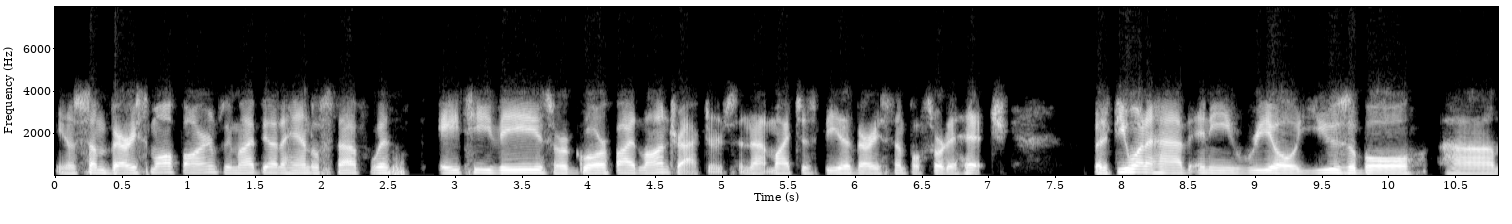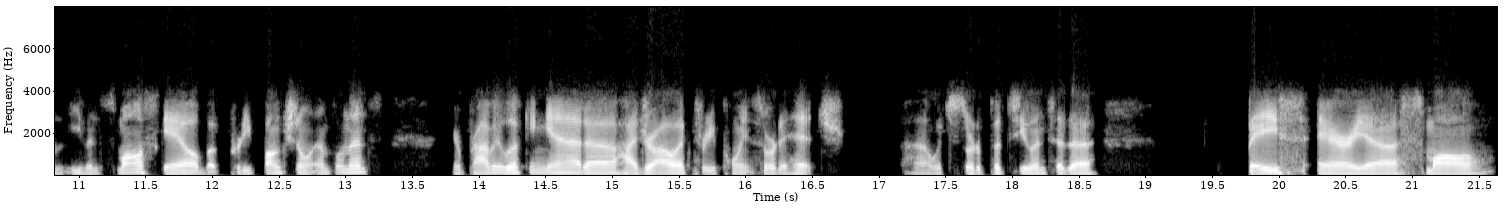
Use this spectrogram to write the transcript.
you know, some very small farms, we might be able to handle stuff with ATVs or glorified lawn tractors, and that might just be a very simple sort of hitch. But if you want to have any real usable, um, even small scale, but pretty functional implements, you're probably looking at a hydraulic three point sort of hitch, uh, which sort of puts you into the base area, small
